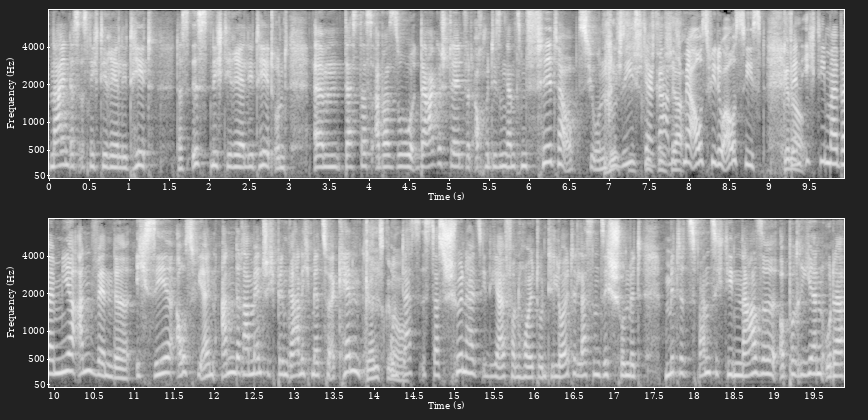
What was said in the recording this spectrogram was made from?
Nein, das ist nicht die Realität. Das ist nicht die Realität und ähm, dass das aber so dargestellt wird, auch mit diesen ganzen Filteroptionen. Du siehst ja gar nicht ja. mehr aus, wie du aussiehst. Genau. Wenn ich die mal bei mir anwende, ich sehe aus wie ein anderer Mensch, ich bin gar nicht mehr zu erkennen. Ganz genau. Und das ist das Schönheitsideal von heute. Und die Leute lassen sich schon mit Mitte 20 die Nase operieren oder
